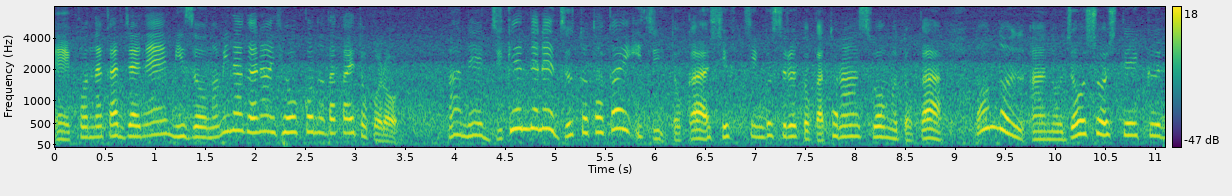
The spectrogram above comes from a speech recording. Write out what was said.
えー、こんな感じでね水を飲みながら標高の高いところまあね受験でねずっと高い位置とかシフティングするとかトランスフォームとかどんどんあの上昇していく流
